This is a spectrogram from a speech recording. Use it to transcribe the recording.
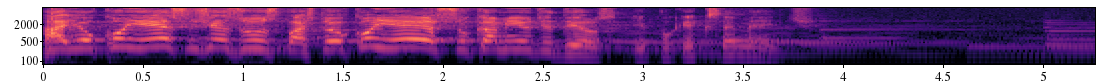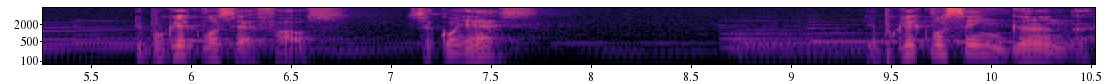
Ah, eu conheço Jesus, pastor, eu conheço o caminho de Deus. E por que, que você mente? E por que, que você é falso? Você conhece? E por que, que você engana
